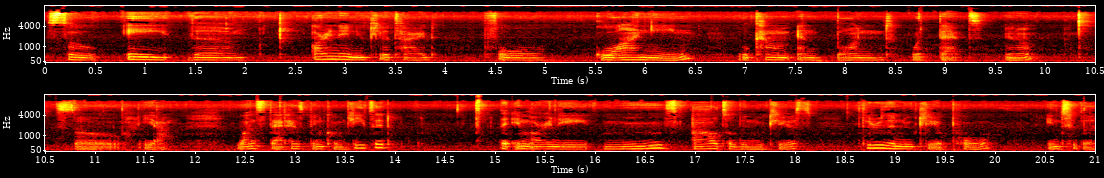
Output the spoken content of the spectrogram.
So, A, the RNA nucleotide for guanine will come and bond with that, you know? So, yeah. Once that has been completed, the mRNA moves out of the nucleus through the nuclear pore into the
